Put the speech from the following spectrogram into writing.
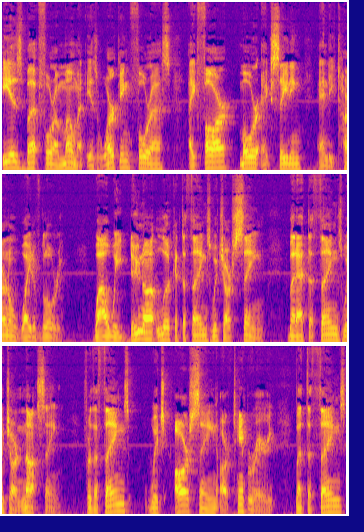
is but for a moment, is working for us a far more exceeding and eternal weight of glory. While we do not look at the things which are seen, but at the things which are not seen. For the things which are seen are temporary, but the things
